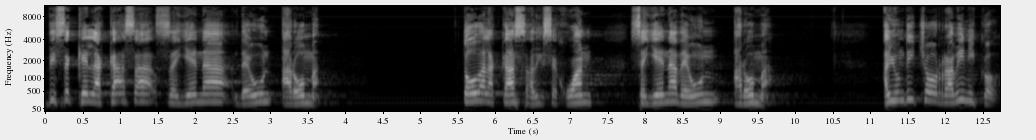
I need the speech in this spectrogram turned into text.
dice que la casa se llena de un aroma. Toda la casa, dice Juan, se llena de un aroma. Hay un dicho rabínico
